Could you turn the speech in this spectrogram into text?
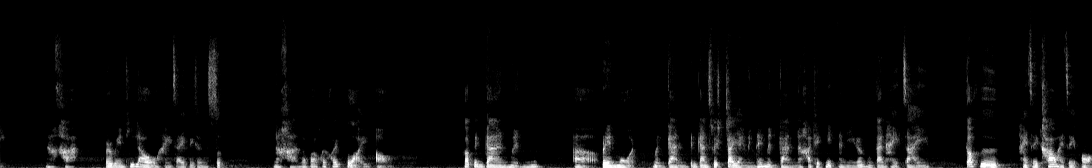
งนะคะ บริเวณที่เราหายใจไปจนสุดนะคะ แล้วก็ค่อยๆ ปล่อยออก ก็เป็นการเหมือนเอเปลี่ยนโหมด เหมือนกัน เป็นการสวิตช์ใจอย่างหนึ่งได้เหมือนกันนะคะ เทคนิคอันนี้เรื่องของการหายใจ ก็คือหายใจเข้าหายใจออก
